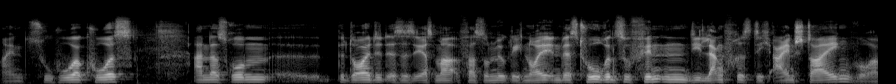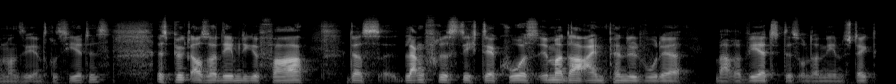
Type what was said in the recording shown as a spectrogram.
Ein zu hoher Kurs andersrum äh, bedeutet, es ist erstmal fast unmöglich, neue Investoren zu finden, die langfristig einsteigen, woran man sehr interessiert ist. Es birgt außerdem die Gefahr, dass langfristig der Kurs immer da einpendelt, wo der wahre Wert des Unternehmens steckt.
